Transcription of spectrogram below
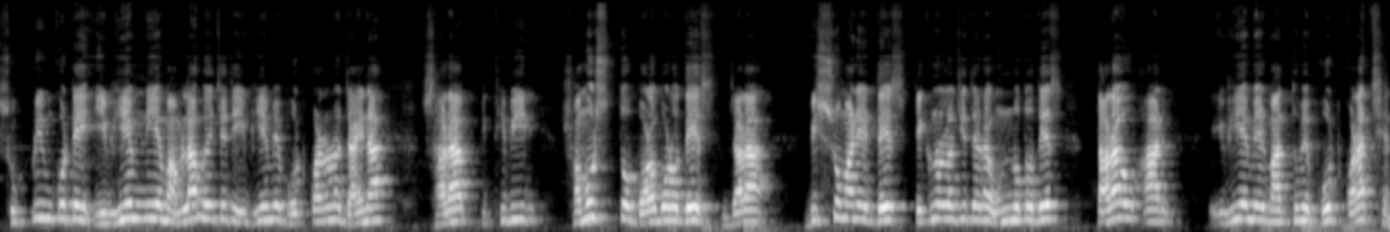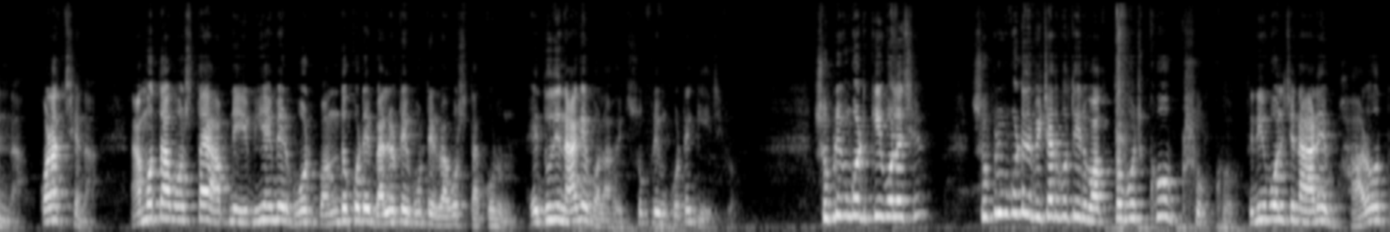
সুপ্রিম কোর্টে ইভিএম নিয়ে মামলা হয়েছে যে ইভিএমে ভোট করানো যায় না। সারা পৃথিবীর সমস্ত বড় বড় দেশ, যারা বিশ্বমানের দেশ, টেকনোলজিতে যারা উন্নত দেশ তারাও আর ইভিএমের মাধ্যমে ভোট করাচ্ছেন না, করাচ্ছে না। এমত অবস্থায় আপনি ইভিএমের ভোট বন্ধ করে ব্যালটে ভোটের ব্যবস্থা করুন। এই দুদিন আগে বলা হয়েছে, সুপ্রিম কোর্টে গিয়েছিল। সুপ্রিম কোর্ট কি বলেছে? সুপ্রিম কোর্টের বিচারপতির বক্তব্য খুব সূক্ষ্ম। তিনি বলছেন, আরে, ভারত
